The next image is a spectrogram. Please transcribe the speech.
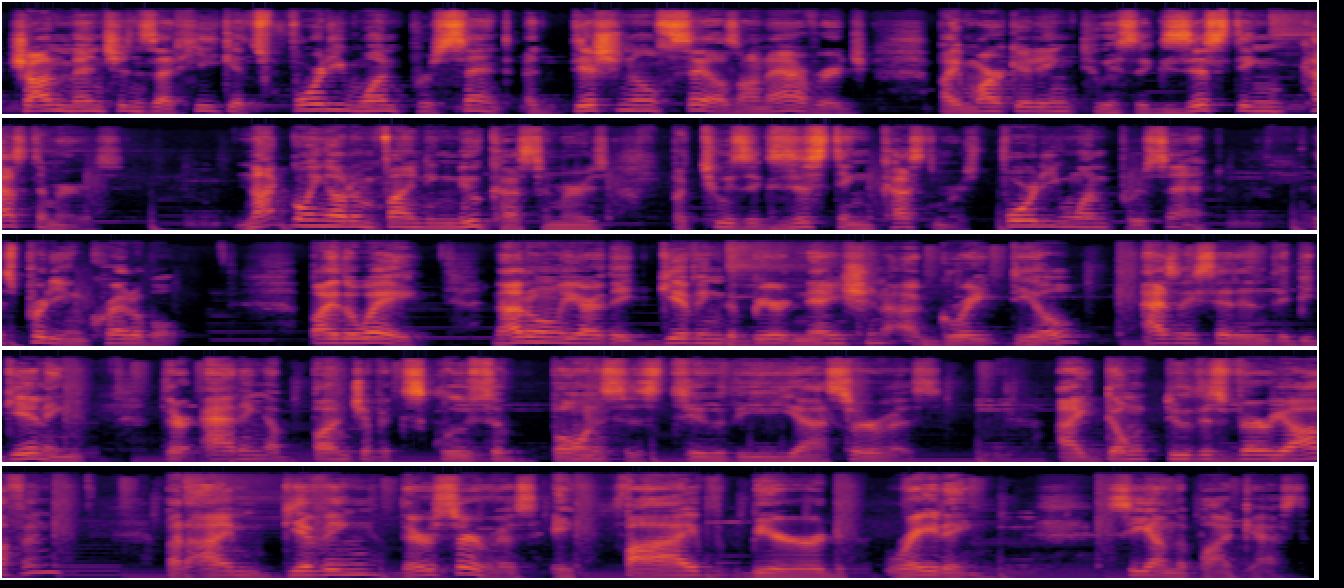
Sean mentions that he gets 41% additional sales on average by marketing to his existing customers. Not going out and finding new customers, but to his existing customers. 41%. It's pretty incredible. By the way, not only are they giving the Beard Nation a great deal, as I said in the beginning, they're adding a bunch of exclusive bonuses to the uh, service. I don't do this very often, but I'm giving their service a five beard rating. See you on the podcast.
